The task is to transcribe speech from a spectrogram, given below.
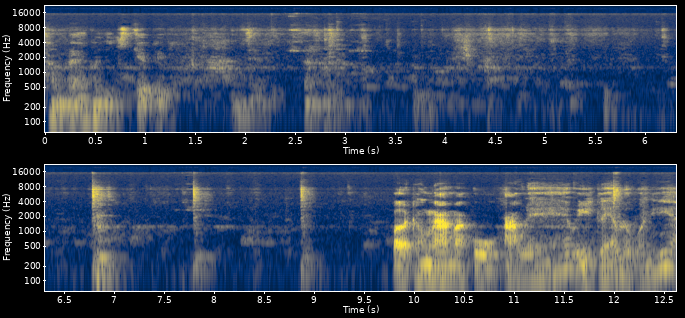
ทำแรงเขาจะเก็บอีก เปิดห้องน้ำมากูเอาแล้วอีกแล้วเหรอวะเนี่ย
